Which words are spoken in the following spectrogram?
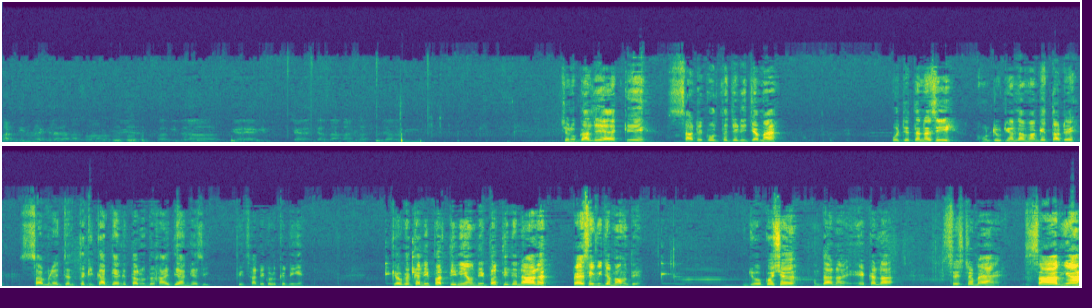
ਭਰਤੀ ਨੂੰ ਲੈ ਕੇ ਲਗਾਤਾਰ ਸਵਾਲ ਉੱਠਦੇ ਆ ਬਾਕੀ ਤਰ੍ਹਾਂ ਕਹਿ ਰਿਹਾ ਕਿ ਚੈਲੰਜ ਕਰਦਾ 5 ਲੱਖ ਤੋਂ ਜ਼ਿਆਦਾ ਵੀ ਚਲੋ ਗੱਲ ਇਹ ਹੈ ਕਿ ਸਾਡੇ ਕੋਲ ਤਾਂ ਜਿਹੜੀ ਜਮਾ ਉਹ ਜਿੱਦਣ ਅਸੀਂ ਹੁਣ ਡਿਊਟੀਆਂ ਲਾਵਾਂਗੇ, ਤੁਹਾਡੇ ਸਾਹਮਣੇ ਜਨਤਕ ਹੀ ਕਰ ਦਿਆਂਗੇ ਤੁਹਾਨੂੰ ਦਿਖਾਈ ਦਿਆਂਗੇ ਅਸੀਂ ਕਿ ਸਾਡੇ ਕੋਲ ਕਿੰਨੀ ਹੈ। ਕਿਉਂਕਿ ਕੱਲੀ ਭਰਤੀ ਨਹੀਂ ਆਉਂਦੀ, ਭਰਤੀ ਦੇ ਨਾਲ ਪੈਸੇ ਵੀ ਜਮ੍ਹਾਂ ਹੁੰਦੇ ਆ। ਜੋ ਕੁਝ ਹੁੰਦਾ ਨਾ, ਇਹ ਕੱਲਾ ਸਿਸਟਮ ਹੈ, ਸਾਰੀਆਂ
